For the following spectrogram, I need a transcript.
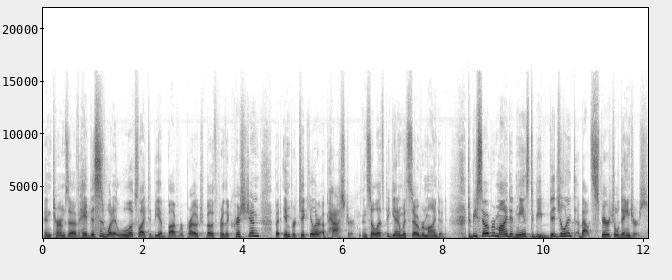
in terms of, hey, this is what it looks like to be above reproach, both for the Christian, but in particular, a pastor. And so, let's begin with sober minded. To be sober minded means to be vigilant about spiritual dangers.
